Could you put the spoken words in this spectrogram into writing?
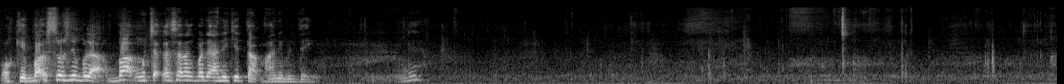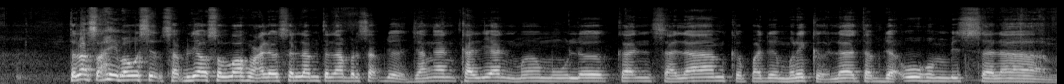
Okey, bab seterusnya pula. Bab mengucapkan salam kepada ahli kitab. Ha, ini penting. Okay. Telah sahih bahawa beliau sallallahu alaihi wasallam telah bersabda, jangan kalian memulakan salam kepada mereka, la tabda'uhum bis salam.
